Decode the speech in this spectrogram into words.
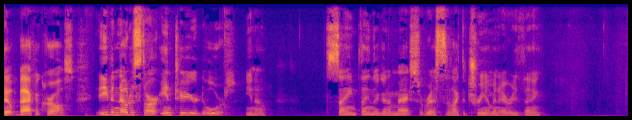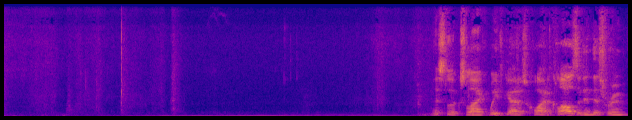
Step back across. Even notice our interior doors, you know. Same thing, they're gonna match the rest of like the trim and everything. This looks like we've got us quite a closet in this room.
